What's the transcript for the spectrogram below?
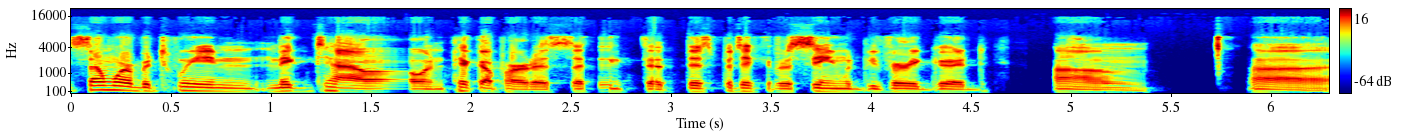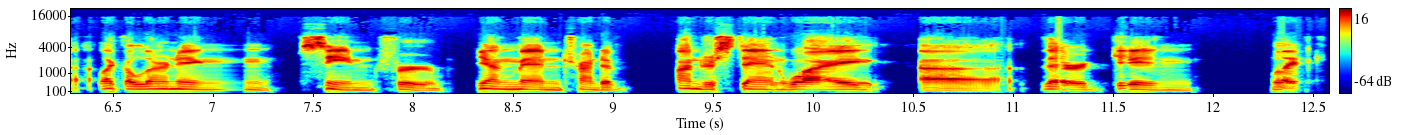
somewhere between MGTOW and pickup artists, I think that this particular scene would be very good. Um, uh, like a learning scene for young men trying to understand why uh they're getting like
